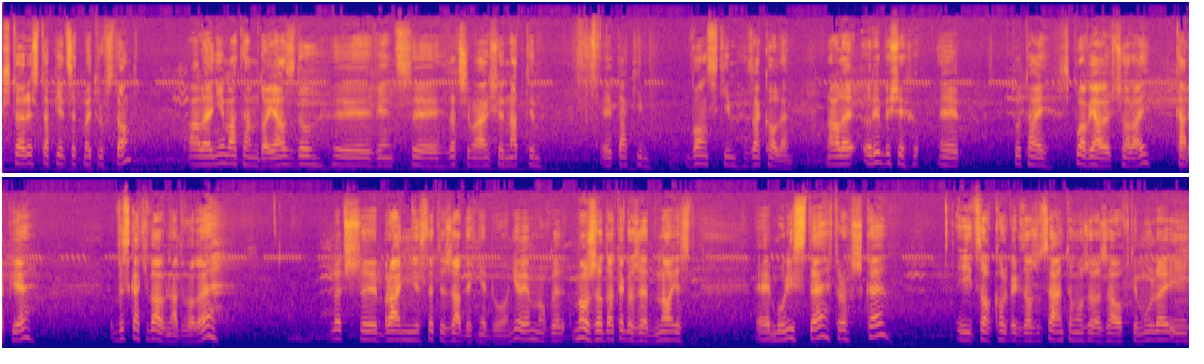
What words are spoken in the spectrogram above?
400-500 metrów stąd, ale nie ma tam dojazdu, y, więc y, zatrzymałem się nad tym y, takim wąskim zakolem. No ale ryby się tutaj spławiały wczoraj, karpie, wyskakiwały nad wodę, lecz brań niestety żadnych nie było. Nie wiem, może, dlatego, że dno jest muliste troszkę, i cokolwiek zarzucałem, to może leżało w tym mule i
